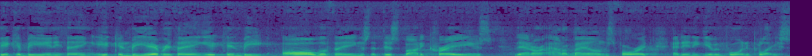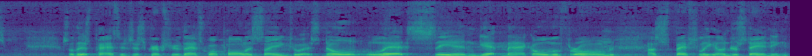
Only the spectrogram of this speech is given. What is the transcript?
It can be anything, it can be everything, it can be all the things that this body craves that are out of bounds for it at any given point in place. So, this passage of Scripture, that's what Paul is saying to us. Don't let sin get back on the throne, especially understanding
